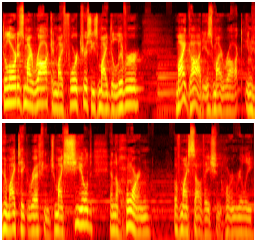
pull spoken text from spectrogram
The Lord is my rock and my fortress, He's my deliverer. My God is my rock in whom I take refuge, my shield and the horn of my salvation. Horn really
